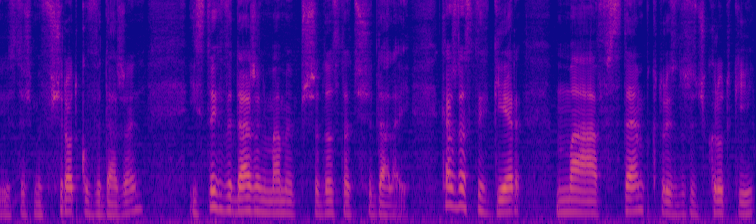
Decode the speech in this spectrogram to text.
y, jesteśmy w środku wydarzeń i z tych wydarzeń mamy przedostać się dalej. Każda z tych gier ma wstęp, który jest dosyć krótki.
